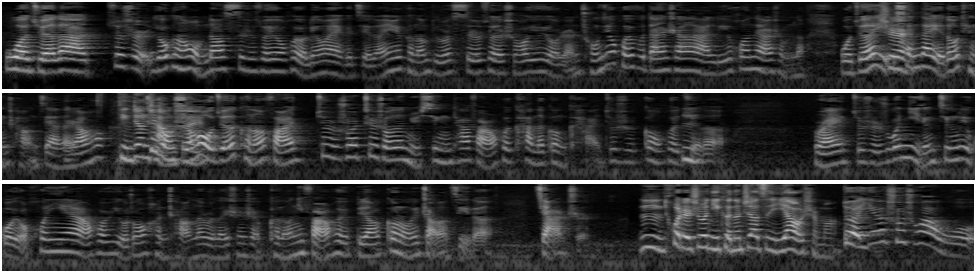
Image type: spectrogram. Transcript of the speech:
我觉得就是有可能我们到四十岁又会有另外一个阶段，因为可能比如四十岁的时候又有人重新恢复单身啊、离婚呀、什么的，我觉得也现在也都挺常见的。然后挺正常这种时候，我觉得可能反而就是说，这时候的女性她反而会看得更开，就是更会觉得。Right，就是如果你已经经历过有婚姻啊，或者是有这种很长的 relationship，可能你反而会比较更容易找到自己的价值。嗯，或者说你可能知道自己要什么。对，因为说实话，我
